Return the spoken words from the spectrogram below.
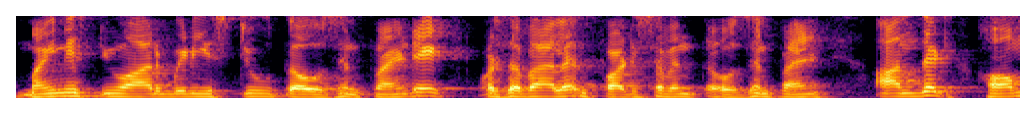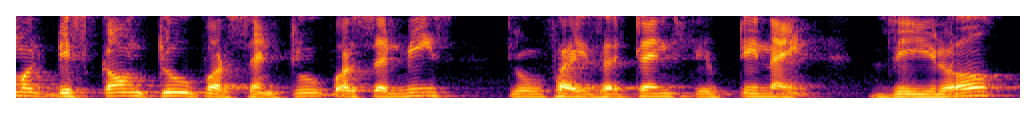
minus new RBD is 2,500. What's the balance? 47,500. On that, how much discount? 2%. 2% means 2 5 is 10, 59. 0,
